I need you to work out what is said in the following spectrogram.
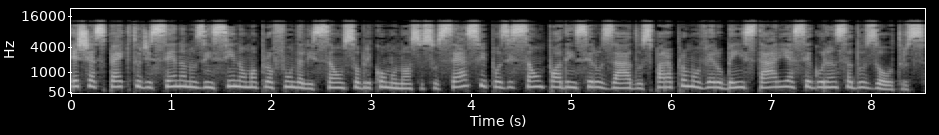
Este aspecto de Senna nos ensina uma profunda lição sobre como nosso sucesso e posição podem ser usados para promover o bem-estar e a segurança dos outros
